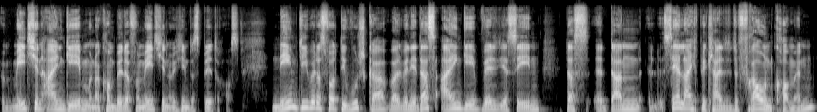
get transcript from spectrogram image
Mädchen eingeben und dann kommen Bilder von Mädchen und ich nehme das Bild raus? Nehmt lieber das Wort Divushka, weil wenn ihr das eingebt, werdet ihr sehen, dass äh, dann sehr leicht bekleidete Frauen kommen.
